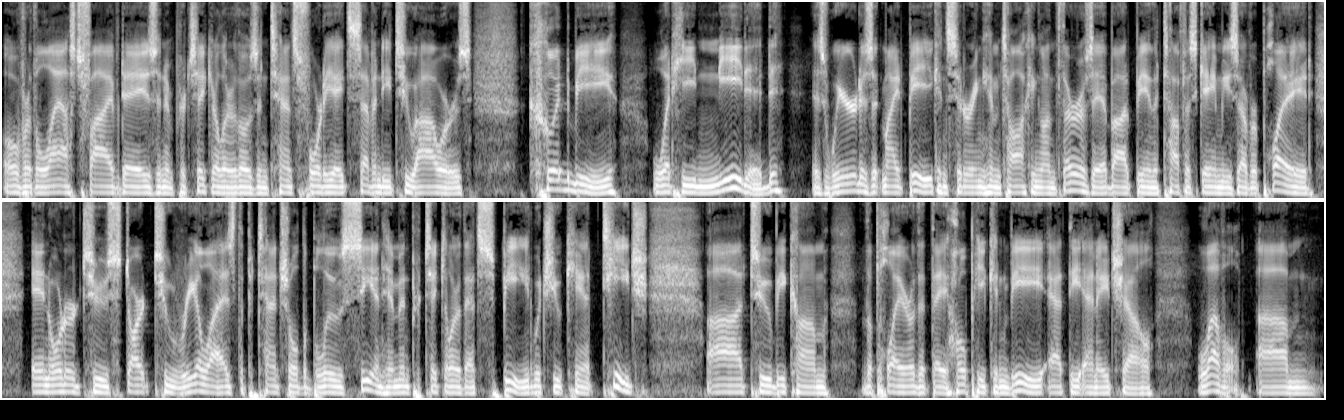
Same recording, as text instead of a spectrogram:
over the last five days, and in particular those intense 48, 72 hours, could be what he needed, as weird as it might be, considering him talking on Thursday about being the toughest game he's ever played, in order to start to realize the potential the Blues see in him, in particular that speed, which you can't teach, uh, to become the player that they hope he can be at the NHL level. Um,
